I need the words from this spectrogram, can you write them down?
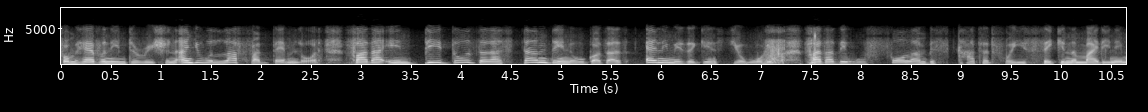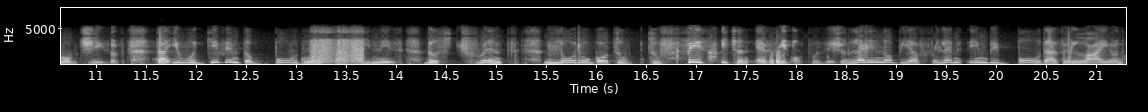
from heaven in derision and you will laugh at them, Lord. Father, indeed, those that are standing, oh God, as enemies against your word, Father, they will fall and be scattered for his sake in the mighty name of Jesus. That you will give him the boldness that he needs, the strength, Lord, oh God, to, to face each and every opposition. Let him not be afraid. Let him be bold as a lion.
